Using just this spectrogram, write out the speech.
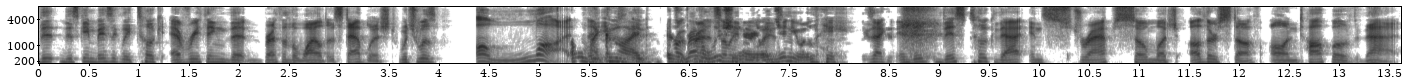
th- this game basically took everything that Breath of the Wild established, which was a lot. Oh my Like, it was- it in so revolutionary. Like, genuinely. Exactly. And this, this took that and strapped so much other stuff on top of that,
